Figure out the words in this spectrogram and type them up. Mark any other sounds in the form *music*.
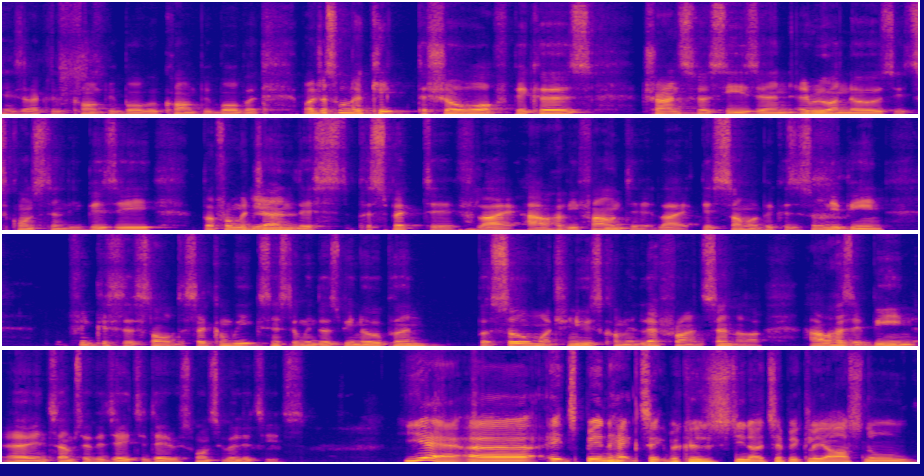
Exactly, can't be bothered, can't be bothered. But I just want to kick the show off because transfer season, everyone knows it's constantly busy. But from a Yeah. journalist perspective, like how have you found it like this summer? Because it's only been, I think it's the start of the second week since the window's been open. But so much news coming left, right, and center. How has it been uh, in terms of your day-to-day responsibilities? Yeah, uh, it's been hectic because you know typically Arsenal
